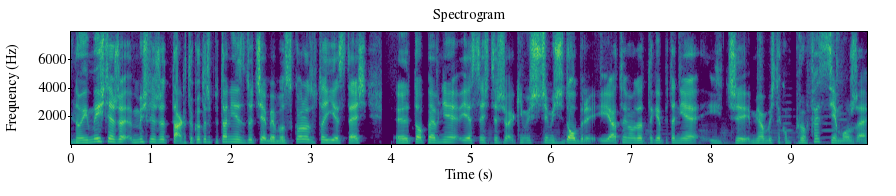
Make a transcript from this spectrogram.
No i myślę, że myślę, że tak, tylko też pytanie jest do ciebie, bo skoro tutaj jesteś, to pewnie jesteś też jakimś czymś dobry. I ja tutaj mam takie pytanie, czy miałbyś taką profesję może,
